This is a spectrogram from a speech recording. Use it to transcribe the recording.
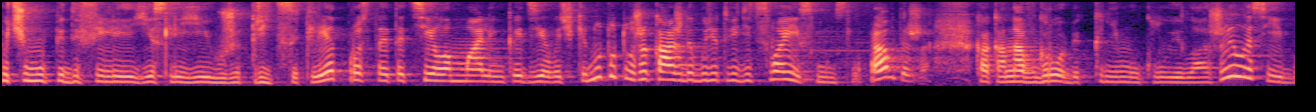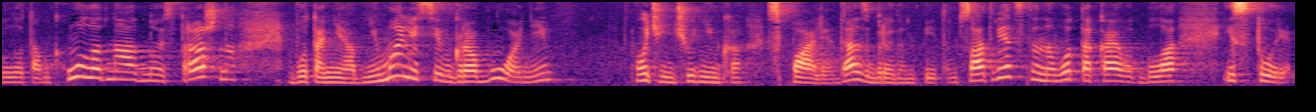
почему педофилия, если ей уже 30 лет, просто это тело маленькой девочки. Ну тут уже каждый будет видеть свои смыслы, правда же? Как она в гробик к нему к Луи ложилась, ей было там холодно одной, страшно. Вот они обнимались, и в гробу они очень чудненько спали да, с Брэдом Питтом. Соответственно, вот такая вот была история.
